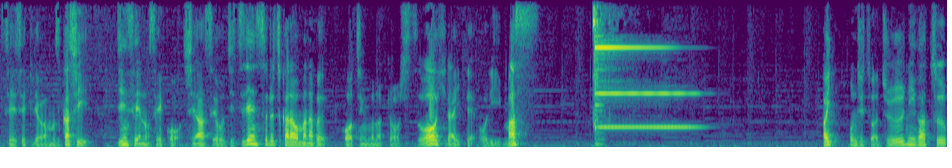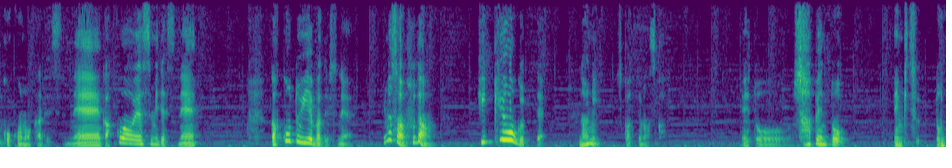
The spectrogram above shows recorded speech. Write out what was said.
成績では難しい、人生の成功、幸せを実現する力を学ぶ、コーチングの教室を開いております。はい。本日は12月9日ですね。学校はお休みですね。学校といえばですね、皆さん普段、筆記用具って何使ってますか？えっと、シャーペンと鉛筆、どっ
